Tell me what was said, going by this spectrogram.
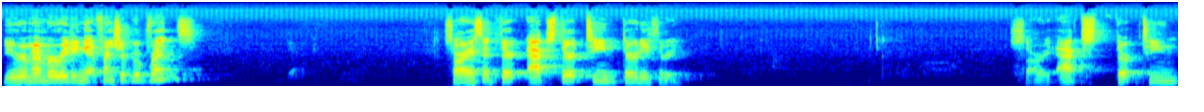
You remember reading at Friendship Group, friends? Sorry, I said thir- Acts 13 33. Sorry, Acts 13,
